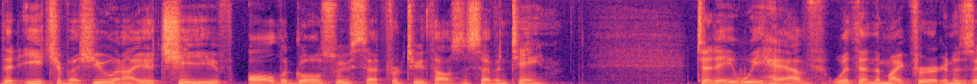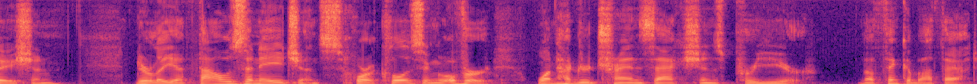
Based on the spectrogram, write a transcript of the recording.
that each of us, you and I, achieve all the goals we've set for 2017? Today we have within the Mike Ferry organization nearly a thousand agents who are closing over 100 transactions per year. Now think about that.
